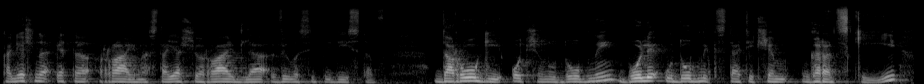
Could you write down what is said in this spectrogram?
Конечно, это рай, настоящий рай для велосипедистов. Дороги очень удобные, более удобные, кстати, чем городские –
